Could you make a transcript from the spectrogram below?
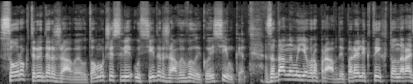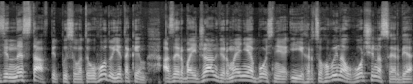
43 держави, у тому числі усі держави Великої Сімки. За даними Європравди, перелік тих, хто наразі не став підписувати угоду, є таким: Азербайджан, Вірменія, Боснія і Герцеговина, Угорщина, Сербія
